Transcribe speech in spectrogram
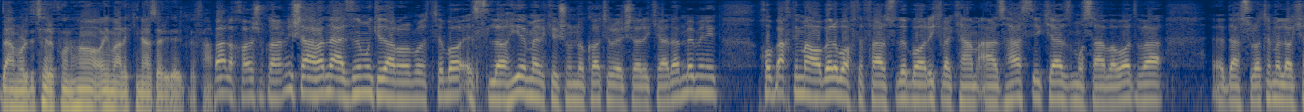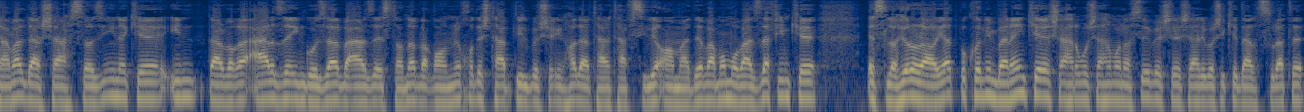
در مورد تلفن ها آقای ملکی نظری دارید بفهم بله خواهش می‌کنم. این شهروند عزیزمون که در رابطه با اصلاحی ملکشون نکاتی رو اشاره کردن ببینید خب وقتی معابر بافت فرسوده باریک و کم ارز هست یکی از مصوبات و دستورات ملاک عمل در شهرسازی اینه که این در واقع ارز این گذر به ارز استاندارد و قانونی خودش تبدیل بشه. اینها در طرح تفصیلی آمده و ما موظفیم که اصلاحی رو رعایت بکنیم. برای اینکه شهرمون شهر مناسبی بشه شهری باشه که در صورت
